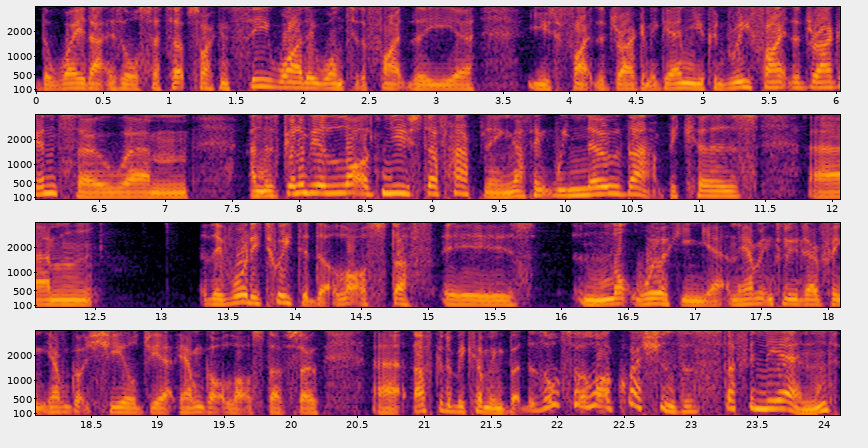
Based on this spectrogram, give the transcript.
the way that is all set up. So I can see why they wanted to fight the uh, you to fight the dragon again. You can refight the dragon so um, and there's going to be a lot of new stuff happening. I think we know that because um, they've already tweeted that a lot of stuff is not working yet and they haven't included everything you haven't got shields yet you haven't got a lot of stuff so uh, that's going to be coming. But there's also a lot of questions and stuff in the end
